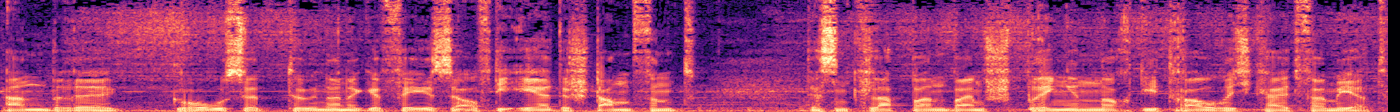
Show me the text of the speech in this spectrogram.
andere große tönerne Gefäße auf die Erde stampfend, dessen Klappern beim Springen noch die Traurigkeit vermehrt.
